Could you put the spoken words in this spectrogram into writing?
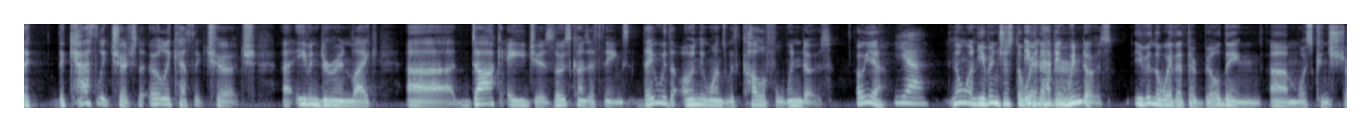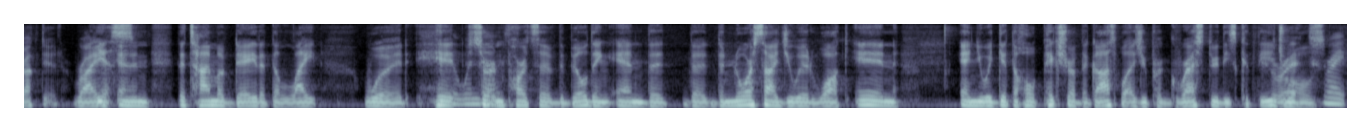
the the Catholic Church, the early Catholic Church, uh, even during like uh, Dark Ages, those kinds of things. They were the only ones with colorful windows. Oh yeah. yeah, No one Even just the way even that having windows. Even the way that their building um, was constructed, right? Yes. And the time of day that the light would hit The certain parts of the building, and the the the north side you would walk in, and you would get the whole picture of the gospel as you progress through these cathedrals, Right.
